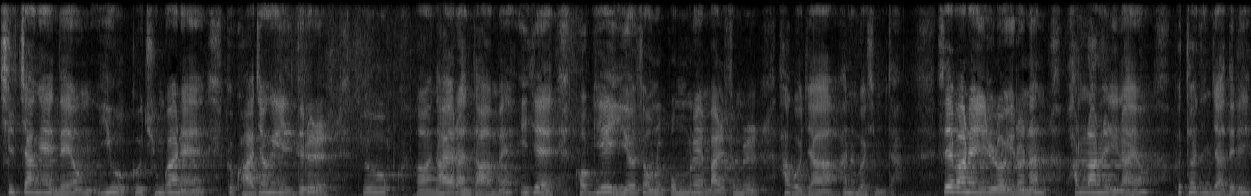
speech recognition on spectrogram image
7장의 내용 이후 그 중간에 그 과정의 일들을 쭉 어, 나열한 다음에 이제 거기에 이어서 오늘 본문의 말씀을 하고자 하는 것입니다. 세반의 일로 일어난 환란을 인하여 흩어진 자들이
